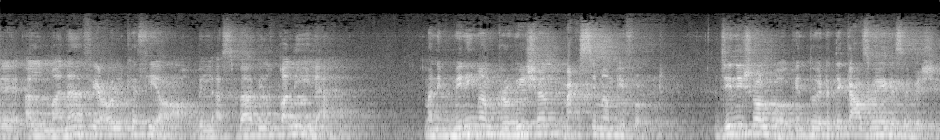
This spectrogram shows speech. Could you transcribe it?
যে আল কাসিরা বিল আসবাবিল কালিলা। মানে মিনিমাম প্রভিশন ম্যাক্সিমাম এফোর্ট জিনিস অল্প, কিন্তু এটাতে কাজ হয়ে গেছে বেশি।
